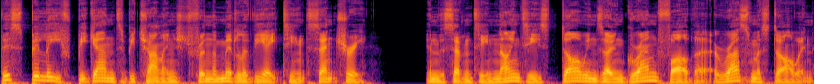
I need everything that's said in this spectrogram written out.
This belief began to be challenged from the middle of the 18th century, in the 1790s, Darwin's own grandfather, Erasmus Darwin,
